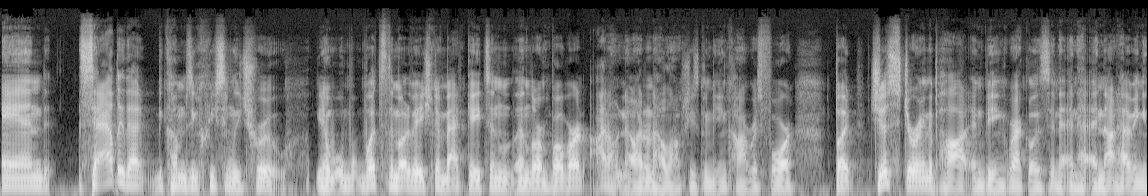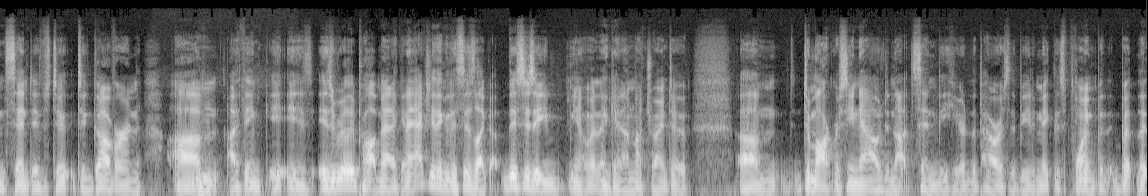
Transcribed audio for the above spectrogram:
And sadly, that becomes increasingly true. You know, what's the motivation of Matt Gaetz and, and Lauren Boebert? I don't know. I don't know how long she's going to be in Congress for. But just stirring the pot and being reckless and, and, and not having incentives to, to govern, um, mm. I think is is really problematic. And I actually think this is like a, this is a you know. And again, I'm not trying to um, democracy now did not send me here to the powers that be to make this point. But but the,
